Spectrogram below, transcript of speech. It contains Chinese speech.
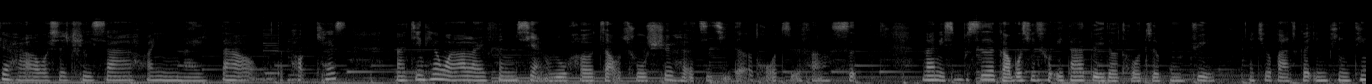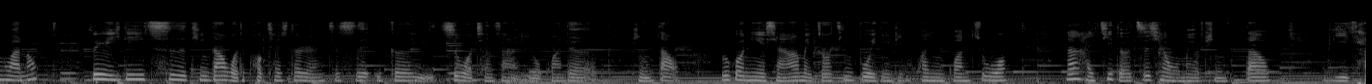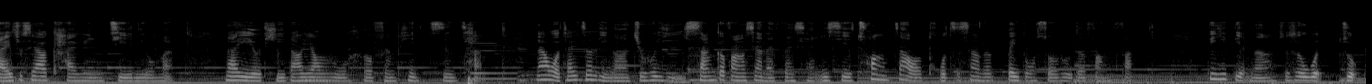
大家好，我是 Trisa，欢迎来到我的 Podcast。那今天我要来分享如何找出适合自己的投资方式。那你是不是搞不清楚一大堆的投资工具？那就把这个音频听完哦。对于第一次听到我的 Podcast 的人，这是一个与自我成长有关的频道。如果你也想要每周进步一点点，欢迎关注哦。那还记得之前我们有听到理财就是要开源节流嘛？那也有提到要如何分配资产。那我在这里呢，就会以三个方向来分享一些创造投资上的被动收入的方法。第一点呢，就是稳住。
